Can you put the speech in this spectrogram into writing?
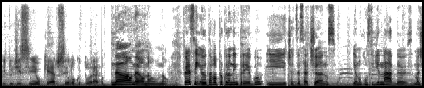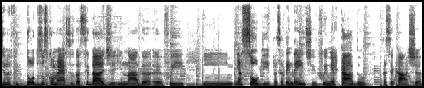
e tu disse, eu quero ser locutora? Não, não, não, não. Foi assim, eu tava procurando emprego e tinha 17 anos e eu não consegui nada. Imagina, eu fui em todos os comércios da cidade e nada. Eu fui em, em açougue para ser atendente, fui em mercado para ser caixa,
